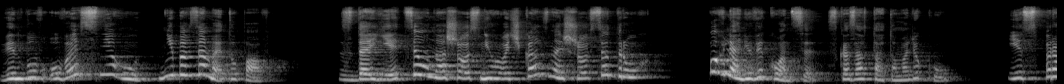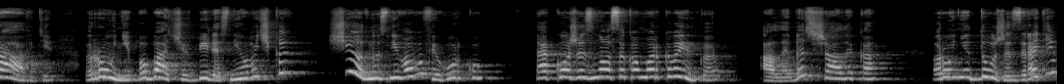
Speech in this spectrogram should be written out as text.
Він був увесь снігу, ніби в замет упав. Здається, у нашого сніговичка знайшовся друг. Поглянь у віконце, сказав тато малюку. І справді, Руні побачив біля сніговичка ще одну снігову фігурку, також із носиком морквинкою, але без шалика. Руні дуже зрадів,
